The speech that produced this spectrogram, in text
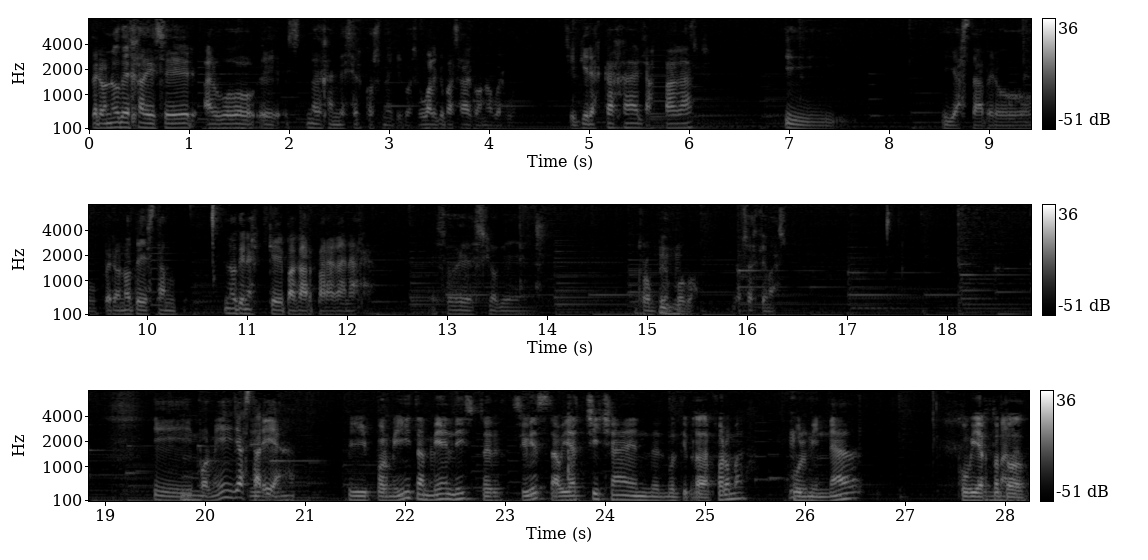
Pero no deja de ser algo, eh, no dejan de ser cosméticos, igual que pasaba con Overwatch. Si quieres cajas, las pagas y, y ya está, pero, pero no te están, no tienes que pagar para ganar. Eso es lo que rompe un poco los esquemas. Y Mm, por mí ya estaría. Y por mí también, listo. Si ves, había chicha en el multiplataforma, culminada, cubierto Vale. todo.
